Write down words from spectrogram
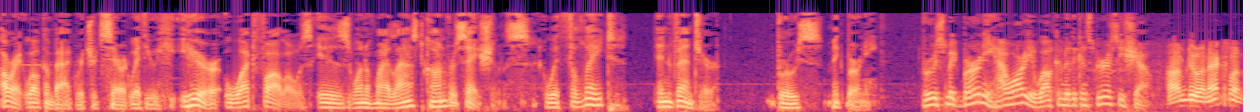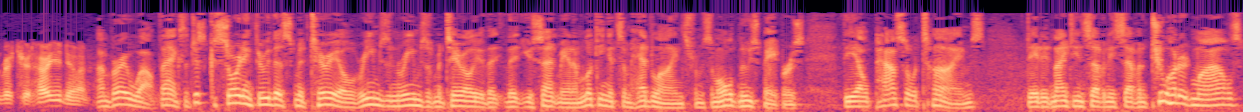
All right, welcome back. Richard Syrett with you. Here, what follows is one of my last conversations with the late inventor, Bruce McBurney. Bruce McBurney, how are you? Welcome to the Conspiracy Show. I'm doing excellent, Richard. How are you doing? I'm very well, thanks. I'm just sorting through this material, reams and reams of material that, that you sent me, and I'm looking at some headlines from some old newspapers. The El Paso Times, dated 1977, 200 miles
